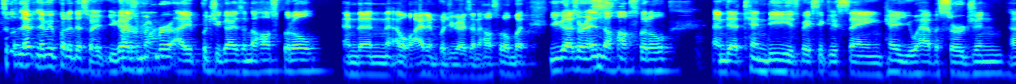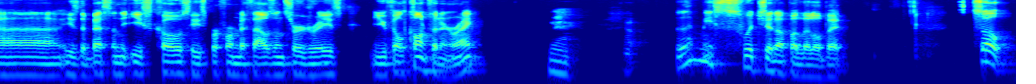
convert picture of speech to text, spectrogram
So let, let me put it this way. You guys remember I put you guys in the hospital and then, oh, I didn't put you guys in the hospital, but you guys are in the hospital and the attendee is basically saying, hey, you have a surgeon. Uh, he's the best on the East Coast. He's performed a thousand surgeries. You felt confident, right? Yeah. Let me switch it up a little bit. So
